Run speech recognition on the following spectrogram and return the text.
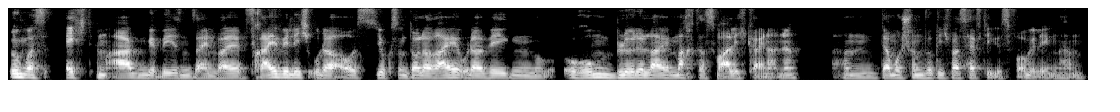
irgendwas echt im Argen gewesen sein, weil freiwillig oder aus Jux und Dollerei oder wegen Rumblödelei macht das wahrlich keiner. Ne? Ähm, da muss schon wirklich was Heftiges vorgelegen haben.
